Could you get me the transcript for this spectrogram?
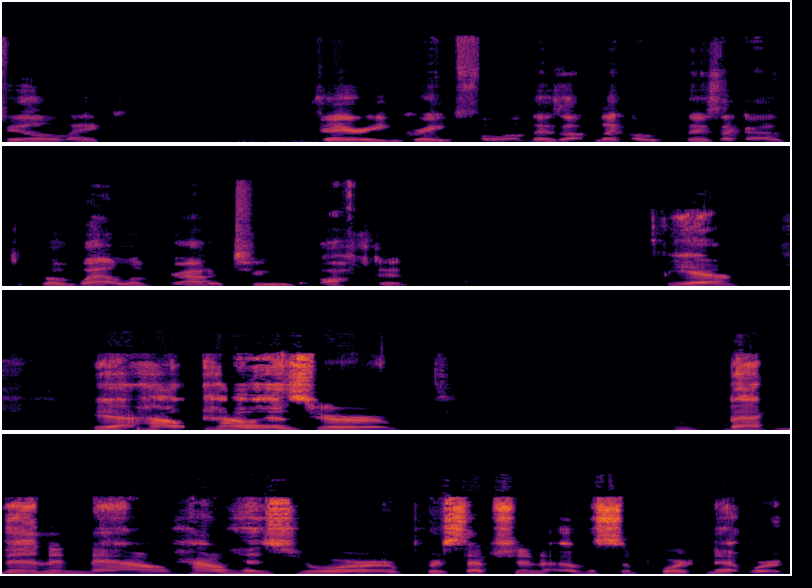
feel like very grateful. There's a, like a there's like a a well of gratitude often. Yeah, yeah. How how has your back then and now? How has your perception of a support network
